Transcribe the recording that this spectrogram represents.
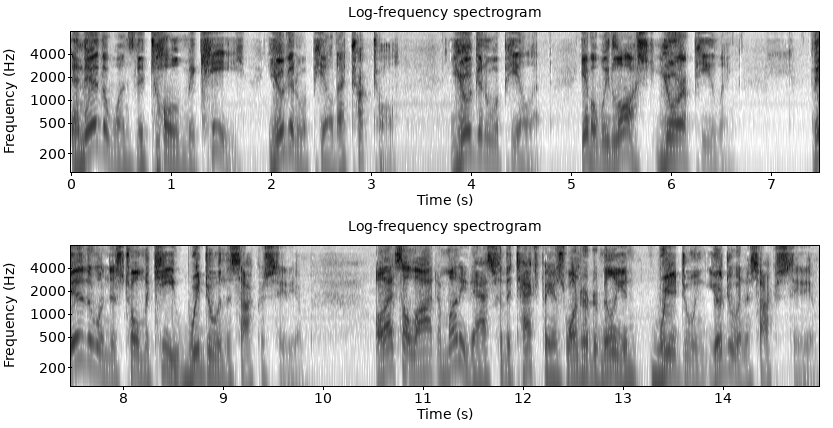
And they're the ones that told McKee, you're going to appeal that truck toll. You're going to appeal it. Yeah, but we lost. You're appealing. They're the one that's told McKee, we're doing the soccer stadium. Well, that's a lot of money to ask for the taxpayers. 100 million. We're doing, you're doing a soccer stadium.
